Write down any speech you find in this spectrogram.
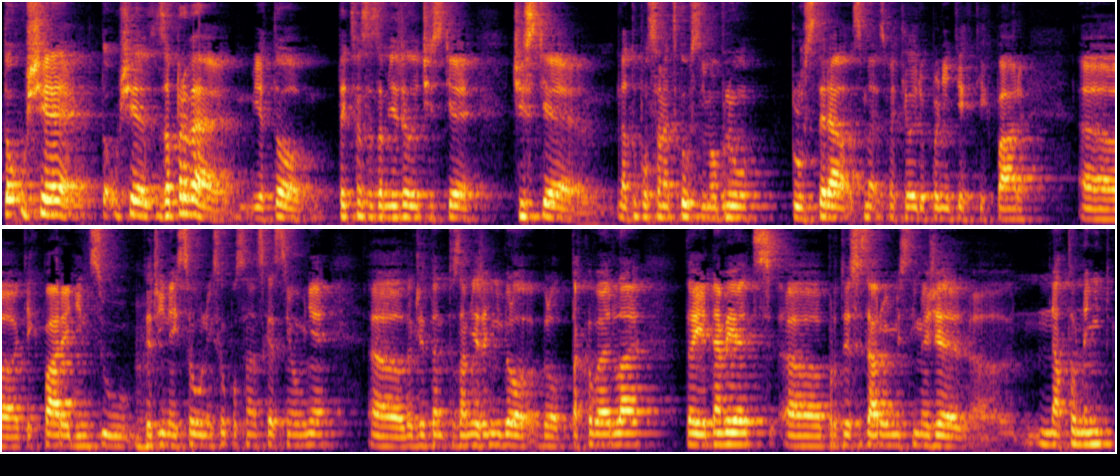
to už je, to už je, za prvé, je to, teď jsme se zaměřili čistě, čistě na tu poslaneckou sněmovnu, plus teda jsme, jsme chtěli doplnit těch, těch pár, uh, těch pár jedinců, mm. kteří nejsou, nejsou poslanecké sněmovně, uh, takže tento zaměření bylo, bylo takovéhle. To je jedna věc, uh, protože si zároveň myslíme, že uh, na to není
